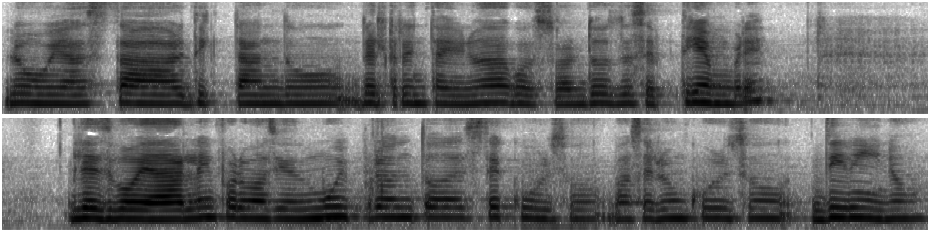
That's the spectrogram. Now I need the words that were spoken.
Lo voy a estar dictando del 31 de agosto al 2 de septiembre. Les voy a dar la información muy pronto de este curso. Va a ser un curso divino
